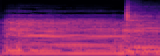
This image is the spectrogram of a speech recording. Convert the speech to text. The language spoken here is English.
Bye.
